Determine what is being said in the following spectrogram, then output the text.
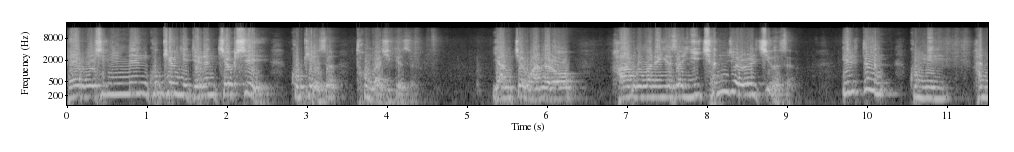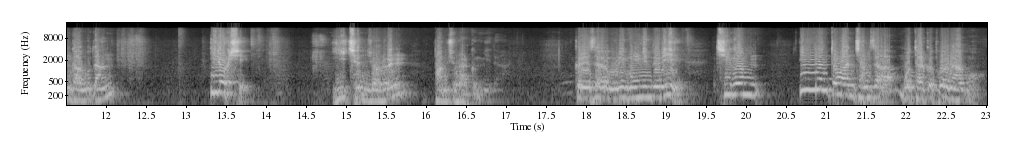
151명 국회의원이 되는 즉시 국회에서 통과시켜서 양적 완화로 한국은행에서 2천조를 찍어서 일단 국민 한 가구당 1억씩 2천조를 방출할 겁니다. 그래서 우리 국민들이 지금 1년 동안 장사 못할 거 뻔하고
